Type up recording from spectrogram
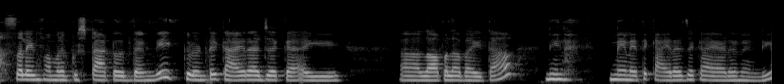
అస్సలేం సమయం ఇప్పుడు స్టార్ట్ అవుద్దండి. ఇక్కడ ఉంటే కాయరాజా కాయ లోపల బయట. నేను నేనైతే కాయరాజా కాయాడానండి.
